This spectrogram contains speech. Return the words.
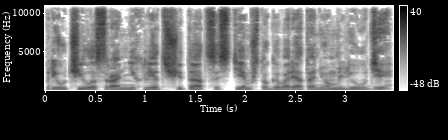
приучило с ранних лет считаться с тем, что говорят о нем люди.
